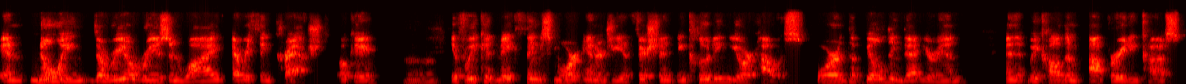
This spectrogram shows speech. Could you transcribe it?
and knowing the real reason why everything crashed. Okay. Mm-hmm. If we could make things more energy efficient, including your house or the building that you're in, and we call them operating costs,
